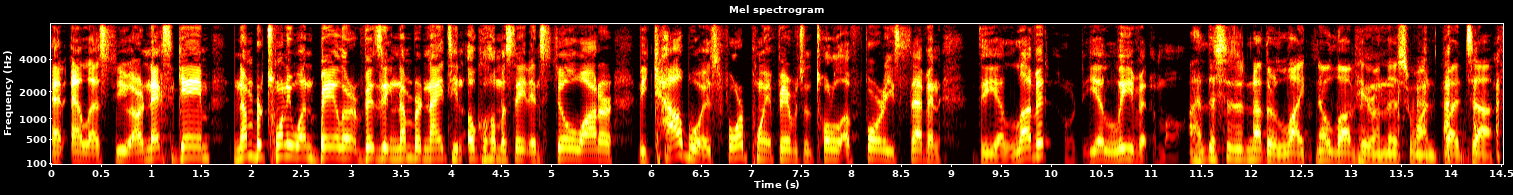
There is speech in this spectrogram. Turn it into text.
at LSU. Our next game, number 21 Baylor visiting number 19 Oklahoma State in Stillwater. The Cowboys, four point favorites with a total of 47. Do you love it or do you leave it, Amal? Uh, this is another like, no love here on this one, but. Uh,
